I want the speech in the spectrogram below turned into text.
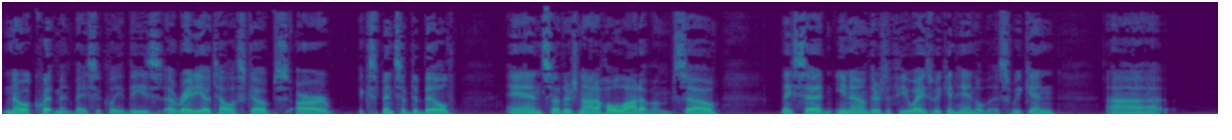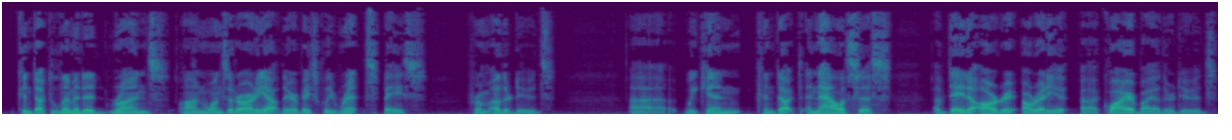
no equipment basically. These uh, radio telescopes are expensive to build, and so there's not a whole lot of them. So they said, you know, there's a few ways we can handle this. We can uh, conduct limited runs on ones that are already out there, basically rent space from other dudes. Uh, we can conduct analysis of data already, already uh, acquired by other dudes.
